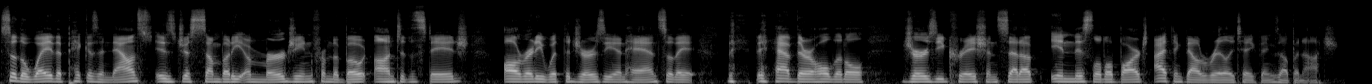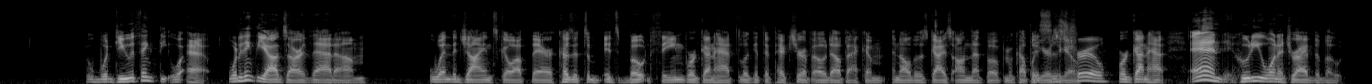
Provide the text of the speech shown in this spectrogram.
So the way the pick is announced is just somebody emerging from the boat onto the stage already with the jersey in hand. So they they have their whole little jersey creation set up in this little barge. I think that would really take things up a notch. What do you think the uh, what do you think the odds are that um when the Giants go up there because it's a, it's boat themed, we're gonna have to look at the picture of Odell Beckham and all those guys on that boat from a couple This years is ago. true. We're gonna have and who do you want to drive the boat?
